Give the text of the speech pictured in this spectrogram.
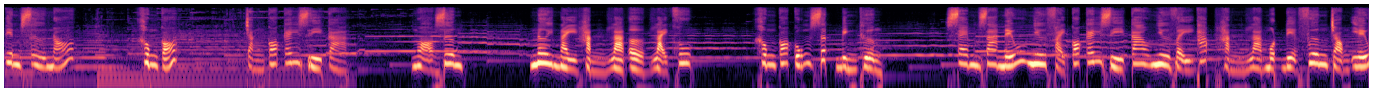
Tiên sư nó, Không có. Chẳng có cái gì cả. Ngọ dương, Nơi này hẳn là ở lại khu, Không có cũng rất bình thường. Xem ra nếu như phải có cái gì cao như vậy tháp hẳn là một địa phương trọng yếu.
